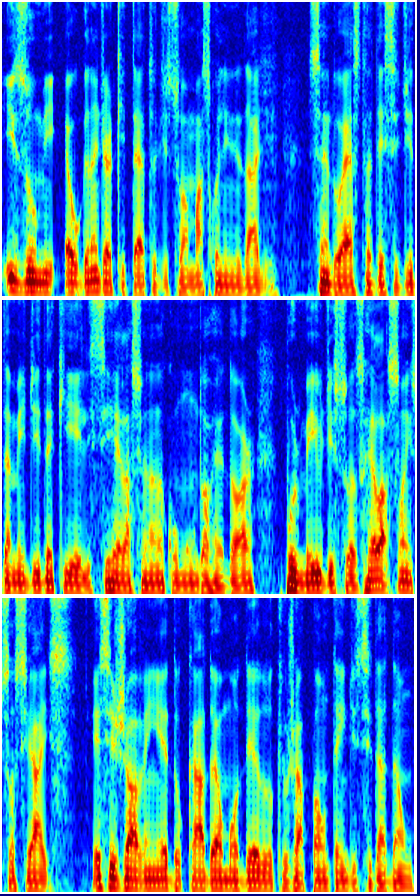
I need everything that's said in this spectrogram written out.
Izumi é o grande arquiteto de sua masculinidade, sendo esta decidida à medida que ele se relaciona com o mundo ao redor por meio de suas relações sociais. Esse jovem educado é o modelo que o Japão tem de cidadão,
